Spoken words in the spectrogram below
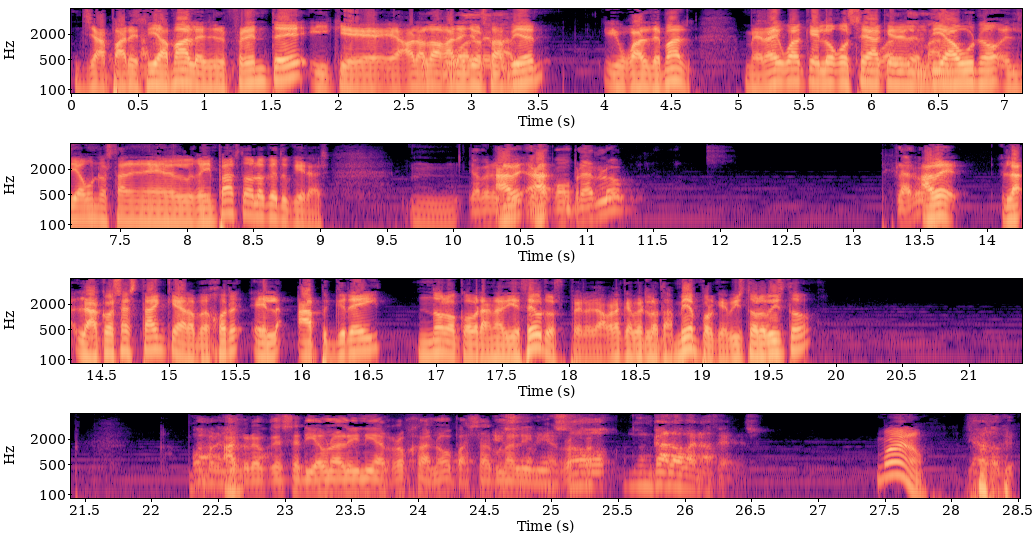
ya parecía mal en el frente y que ahora lo hagan Igual ellos mal. también igual de mal. Me da igual que luego sea Igual que el mal. día uno, el día uno están en el Game Pass, todo lo que tú quieras. Ya verás, a, a, ver, a- comprarlo. Claro. a ver, la, la cosa está en que a lo mejor el upgrade no lo cobran a 10 euros, pero habrá que verlo también, porque visto lo visto, Hombre, Bueno, yo creo que sería una línea roja, ¿no? Pasar una eso- línea eso roja. nunca lo van a hacer. Eso. bueno, Ya lo digo.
